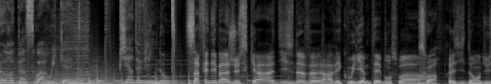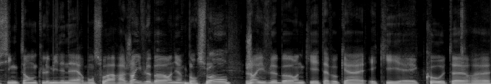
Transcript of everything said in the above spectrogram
Europe 1 Soir Week-end, Pierre de Villeneuve. Ça fait débat jusqu'à 19h avec William Tay, bonsoir. Bonsoir. Président du think tank Le Millénaire. Bonsoir à Jean-Yves Le Borgne. Bonsoir. Jean-Yves Le Borgne qui est avocat et qui est co-auteur euh,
